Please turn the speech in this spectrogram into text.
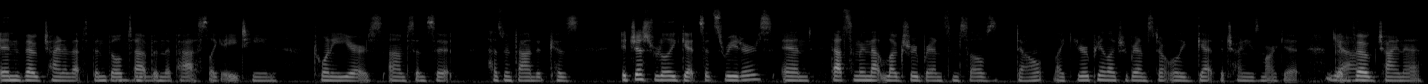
in Vogue China that's been built up Mhm. in the past like 18, 20 years um, since it has been founded because it just really gets its readers. And that's something that luxury brands themselves don't. Like European luxury brands don't really get the Chinese market, but Yeah. Vogue China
